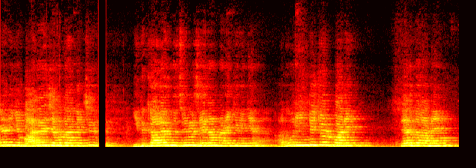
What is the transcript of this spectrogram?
ஏன் நீங்க பாரதிய ஜனதா கட்சி இதுக்காக இந்த செயல் செய்யறான்னு நினைக்கிறீங்க? அது ஒரு இண்டிவிஜுவல் பாடி தேர்தல் ஆணையம்.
